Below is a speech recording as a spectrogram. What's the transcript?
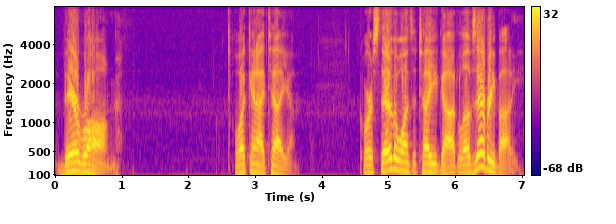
They're wrong. What can I tell you? Of course, they're the ones that tell you God loves everybody.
